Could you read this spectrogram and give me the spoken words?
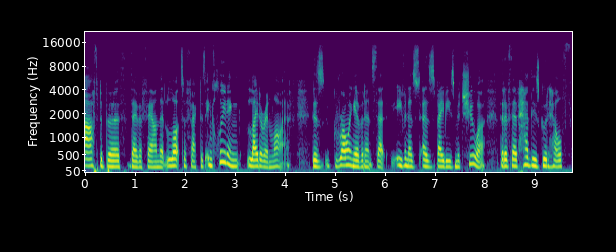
after birth, they've found that lots of factors, including later in life, there's growing evidence that even as, as babies mature, that if they've had these good health,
